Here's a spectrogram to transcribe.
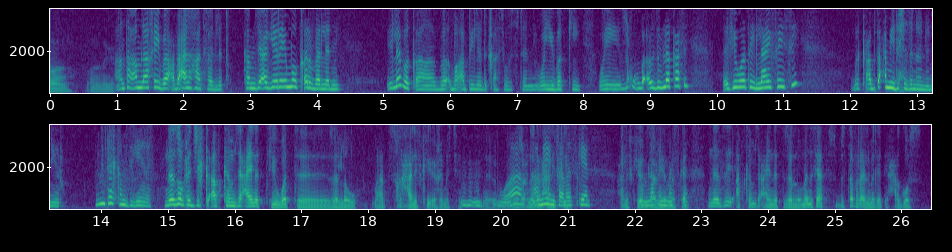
ኣንታ ኣምላኸይ በ- ባዕልኻ ትፈልጥ ከምዚኣ ገይረ እሞ ቅር በለኒ ኢለ በቃ ብኣቢለ ድቃስ ይወስደኒ ወይ ይበኪ ወይ ዝብለካሲ ሂወተይ ላይፈይሲ በቃ ብጣዕሚ እዩ ድሕዝነኒ ነይሩ ንምንታይ ከምዚ ገይረ ነዞም ሕጂ ኣብ ከምዚ ዓይነት ሂወት ዘለዉ ማለት ንስኺ ሓሊፍክዮ ኢኺ መቸም ብዙሕ ነገር ኣሜን ሓሊፍኪ ተመስገን ሓሊፍክዮ ኣምላኽ እግዚኣብሄር ይመስገን ይመስገን ነዚ ኣብ ከምዚ ዓይነት ዘለዉ መንእሰያት ብዝተፈላለየ መገዲ ሓጎስ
